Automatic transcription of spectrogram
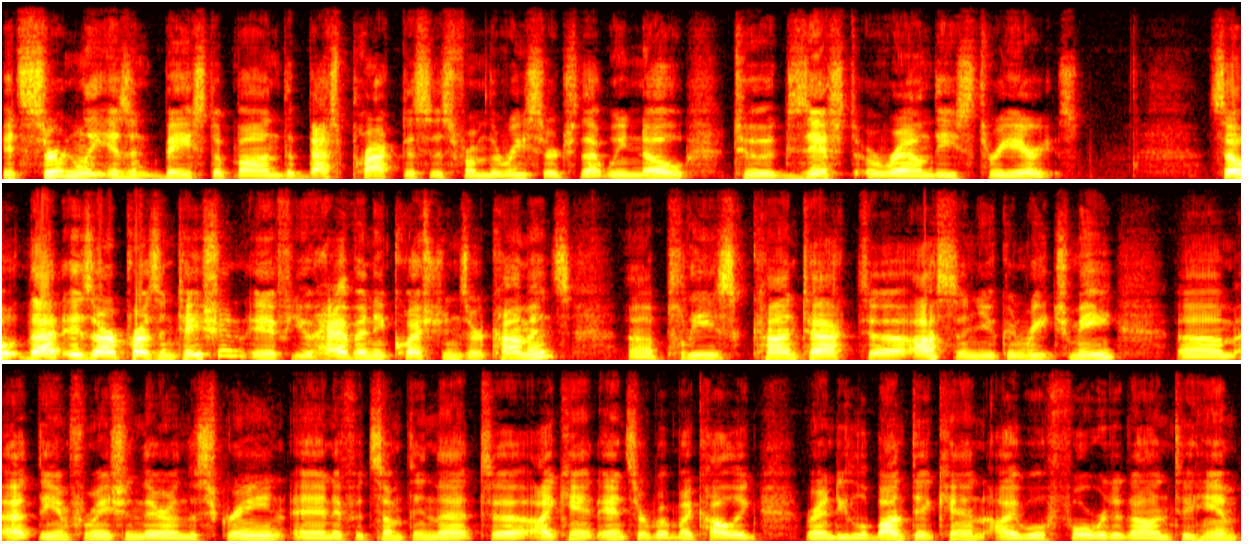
It certainly isn't based upon the best practices from the research that we know to exist around these three areas. So that is our presentation. If you have any questions or comments, uh, please contact uh, us and you can reach me um, at the information there on the screen. And if it's something that uh, I can't answer but my colleague Randy Labonte can, I will forward it on to him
